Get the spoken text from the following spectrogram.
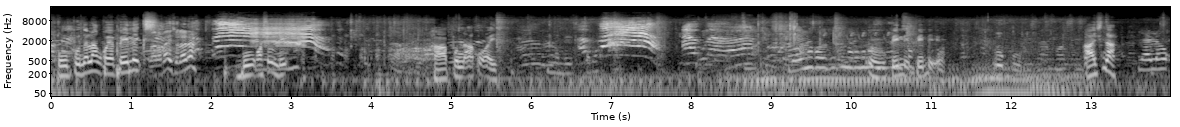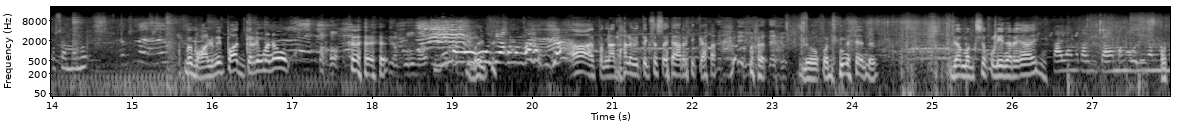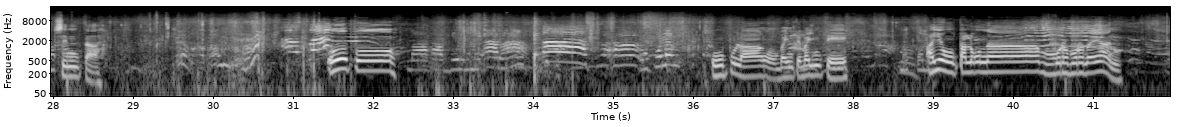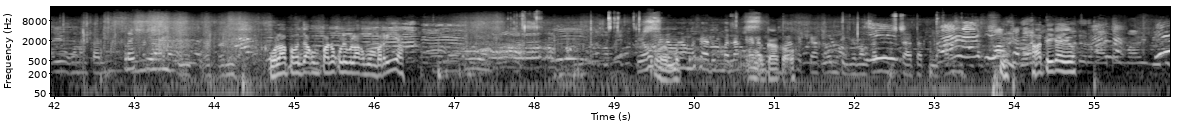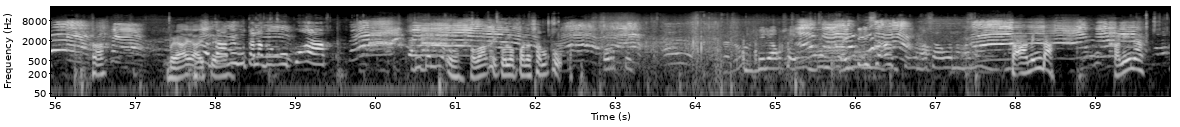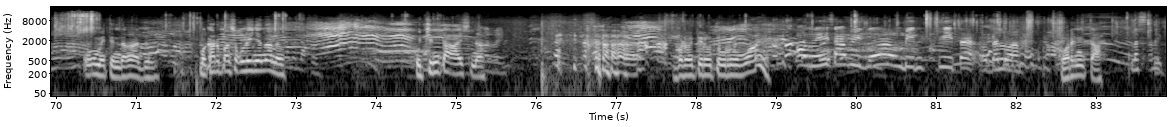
Upo na lang, Kuya Felix. Bukas uli. Hapon na ako ay. Mm, pili, pili. Upo. Ayos na. Lalaho ko sa manok. Ba, baka lumipad ka rin manok. Hindi, manguhuli ako ng manok dyan. ah, pag nadala mo sa sayari ka. Loko din na yan. ah. Hindi, magsukli na rin ay. Kala mo talaga kaya manghuli ng manok. Utsinta. Opo. Makakabuli na may ari. Ah! Upo lang. Upo lang, 20-20. Ay, yung talong na mura-mura na yan. Ayoko ng talong. Fresh yan. Wala pa man akong panukli, wala ka pang bariya. Yung Oh, naman mag- ang masyadong malaki. magkakao. Bakit kakaunti naman kami? Tatatlo kami. Hati kayo. Ha? Bayaya, ayos na yan. Dami mo talagang upo ah. Oh, hawakay ko lang pa ng sampu. Korte. Bili ako sa ibon. 20 isa. Sa yung asawa ng ano. Sa amin ba? Kanina. Oo, may tinda nga dun. Magkano pa sukli niyan ano? Utsinta, ayos na. Parang tinuturo mo ay. Are, sabi ko, ang bintita. O dalawa. 40. Plastic.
